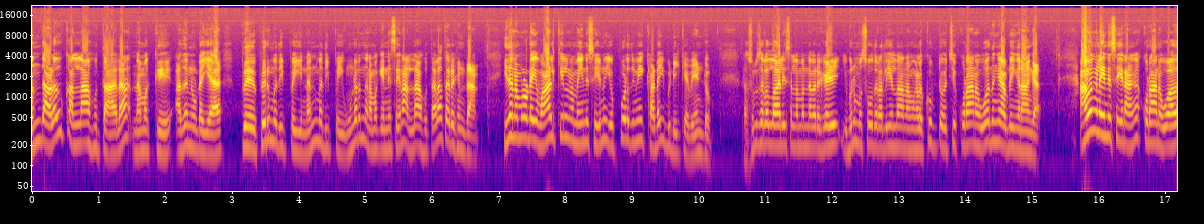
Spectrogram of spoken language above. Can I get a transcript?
அந்த அளவுக்கு அல்லாஹு தாலா நமக்கு அதனுடைய பெ பெருமதிப்பை நன்மதிப்பை உணர்ந்து நமக்கு என்ன செய்யணும் அல்லாஹு தாலா தருகின்றான். இதை நம்மளுடைய வாழ்க்கையில் நம்ம என்ன செய்யணும்? எப்பொழுதுமே கடைபிடிக்க வேண்டும். ரசூல் சல்லா அலிஸ்லாம் அவர்கள் இபுன் மசூத் அலியெல்லாம் அவங்களை கூப்பிட்டு வச்சு குரானை ஓதுங்க அப்படிங்கிறாங்க. அவங்கள என்ன செய்கிறாங்க குரானை ஓத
